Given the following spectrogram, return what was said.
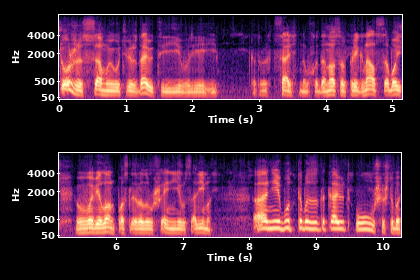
То же самое утверждают и евреи, которых царь Навуходоносор пригнал с собой в Вавилон после разрушения Иерусалима. Они будто бы затыкают уши, чтобы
